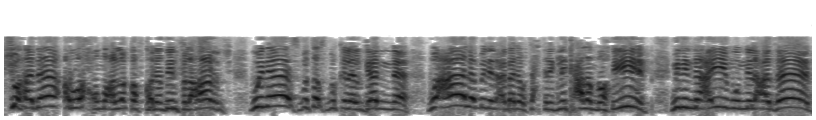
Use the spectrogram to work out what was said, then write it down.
شهداء أرواحهم معلقة في قناديل في العرش. وناس بتسبق إلى الجنة. وعالم من العبادة. وتحت رجليك عالم رهيب. من النعيم ومن العذاب.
